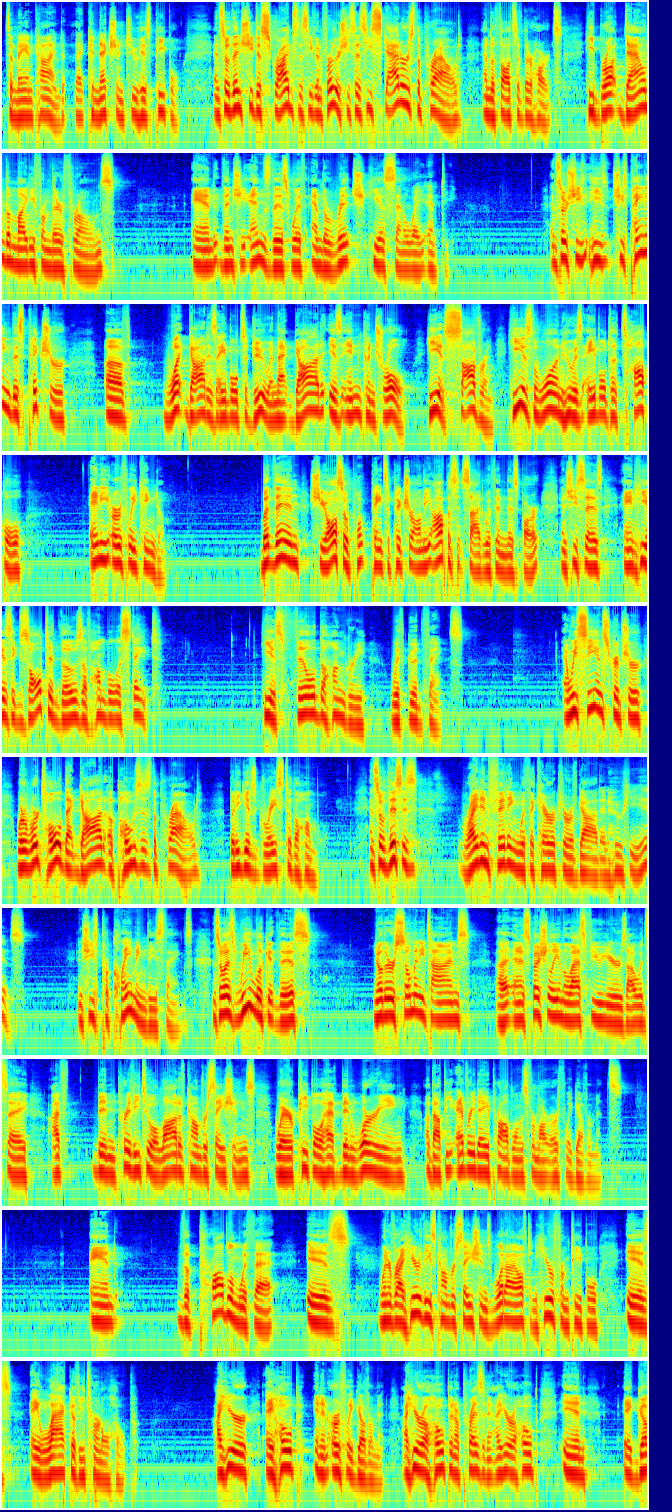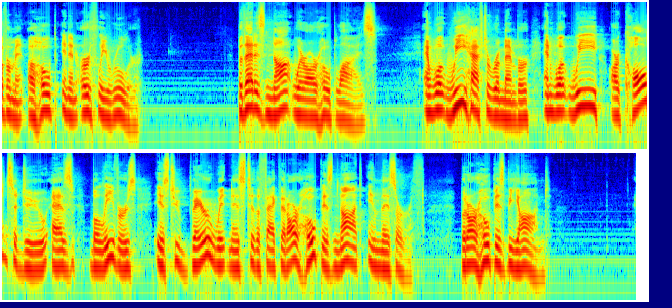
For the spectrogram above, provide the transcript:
to mankind, that connection to his people. And so then she describes this even further. She says, He scatters the proud and the thoughts of their hearts. He brought down the mighty from their thrones. And then she ends this with, and the rich he has sent away empty. And so she, she's painting this picture of what God is able to do and that God is in control. He is sovereign. He is the one who is able to topple any earthly kingdom. But then she also paints a picture on the opposite side within this part, and she says, And he has exalted those of humble estate. He has filled the hungry with good things. And we see in Scripture where we're told that God opposes the proud, but he gives grace to the humble. And so this is right in fitting with the character of God and who he is. And she's proclaiming these things. And so as we look at this, you know, there are so many times, uh, and especially in the last few years, I would say I've been privy to a lot of conversations where people have been worrying about the everyday problems from our earthly governments. And the problem with that is whenever I hear these conversations, what I often hear from people is a lack of eternal hope. I hear a hope in an earthly government. I hear a hope in a president. I hear a hope in a government, a hope in an earthly ruler. But that is not where our hope lies. And what we have to remember and what we are called to do as believers is to bear witness to the fact that our hope is not in this earth, but our hope is beyond.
